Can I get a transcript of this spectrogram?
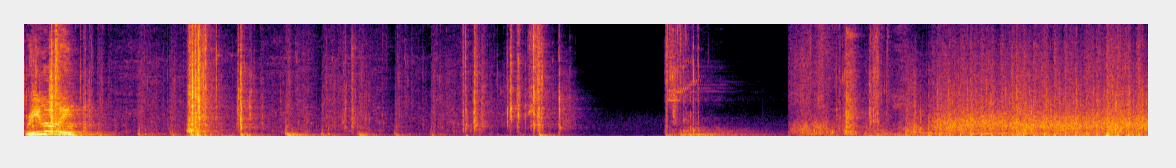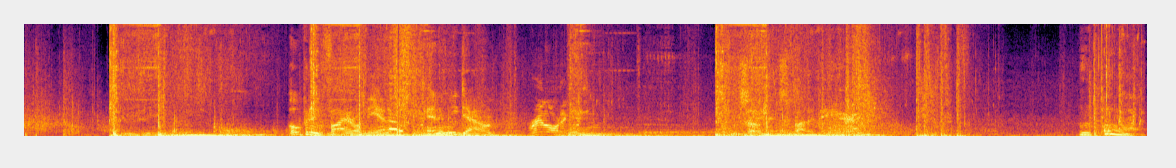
Reloading. Opening fire on the enemy. Enemy down. Reloading. Subject spotted here.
